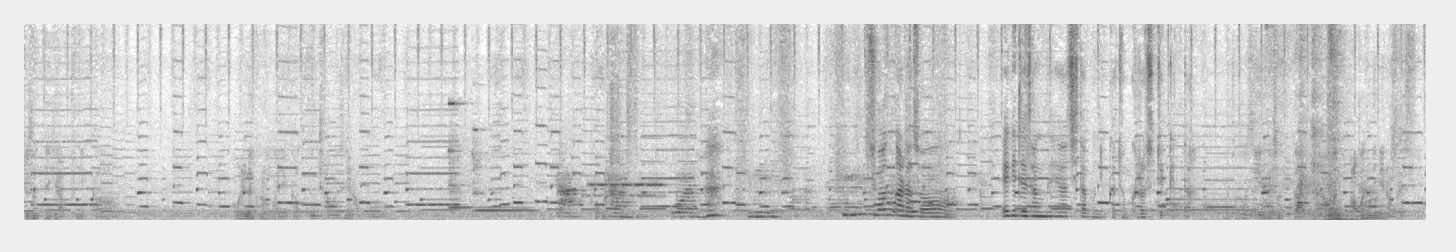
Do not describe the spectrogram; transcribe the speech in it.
주사 되게 아프니까 원래 그런 거니까 꾹 참으시라고 수학과라서 애기들 상대하시다 보니까 좀 그럴 수도 있겠다. 선생님 계셨다 그냥 아버, 아버님이라고 했어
